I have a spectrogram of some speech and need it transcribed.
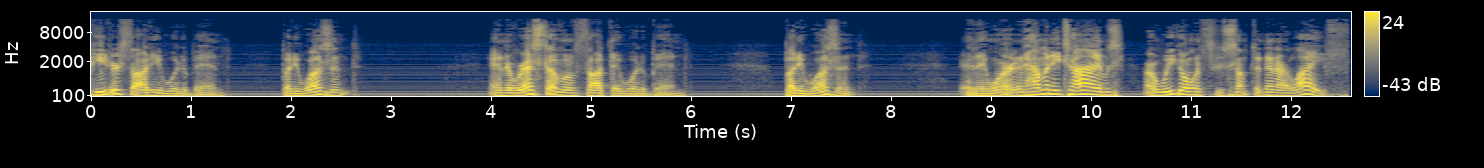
Peter thought he would have been, but he wasn't. And the rest of them thought they would have been, but he wasn't. And they weren't. And how many times are we going through something in our life?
